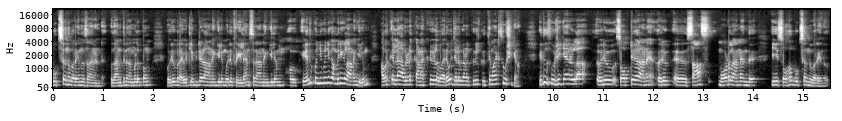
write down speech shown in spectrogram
ബുക്സ് എന്ന് പറയുന്ന സാധനമുണ്ട്. ഉദാഹരണത്തിന് നമ്മളിപ്പം ഒരു പ്രൈവറ്റ് ലിമിറ്റഡ് ആണെങ്കിലും ഒരു ഫ്രീലാൻസർ ആണെങ്കിലും ഏത് കുഞ്ഞു കുഞ്ഞു കമ്പനികളാണെങ്കിലും അവർക്കെല്ലാം അവരുടെ കണക്കുകൾ വരവ് ചെലവ് കണക്കുകൾ കൃത്യമായിട്ട് സൂക്ഷിക്കണം. ഇത് സൂക്ഷിക്കാനുള്ള ഒരു സോഫ്റ്റ്വെയർ ആണ് ഒരു സാസ് മോഡലാണ് എന്ത്? ഈ സോഹോ ബുക്സ് എന്ന് പറയുന്നത്.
